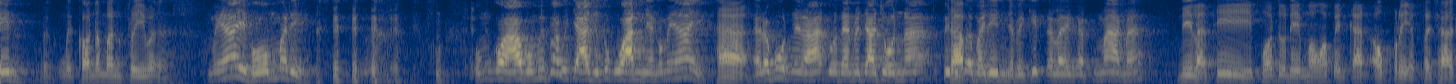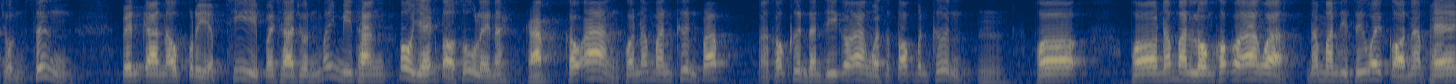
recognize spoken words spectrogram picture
ดินไม่ไม่ขอน้ำมันฟรีบ้างอะไม่ให้ผมมาดิ ผมก็หาผมวิพากษ์วิจารณ์อยู่ทุกวันเนี่ยก็ไม่ให้ฮะ ไอ้เราพูดในนะตัวแทนประชาชนนะพี่คดรับ รไพดินอย่าไปคิดอะไรกันมากนะ นี่แหละที่โพสต์ตัวเดมองว่าเป็นการเอาเปรียบประชาชน ซึ่งเป็นการเอาเปรียบที่ประชาชนไม่มีทางโต้แย้งต่อสู้เลยนะ ครับเขาอ้างพอน้ำมันขึ้นปั๊บอะเขาขึ้นทันทีก็อ้างว่าสต็อกมันขึ้น อืมพอพอน้ำมันลงเขาก็อ้างว่า น้ำมันที่ซื้อไว้ก่อนน่ะแพง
